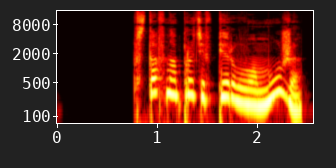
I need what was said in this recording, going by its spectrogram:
Встав напротив первого мужа,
